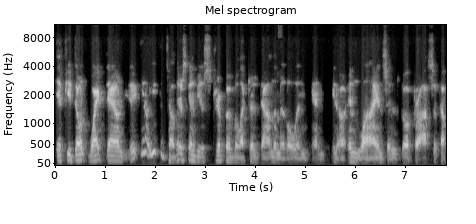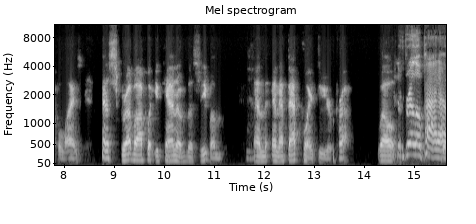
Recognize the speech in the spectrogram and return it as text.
if you don't wipe down, you know, you can tell there's going to be a strip of electrodes down the middle and, and, you know, in lines and go across a couple lines, kind of scrub off what you can of the sebum. Uh-huh. And, and at that point, do your prep. Well, the Brillo pad out.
